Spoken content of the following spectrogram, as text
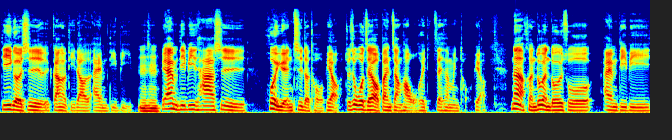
第一个是刚刚有提到的 IMDB，嗯哼，因为 IMDB 它是会员制的投票，就是我只要有办账号，我会在上面投票。那很多人都会说 IMDB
